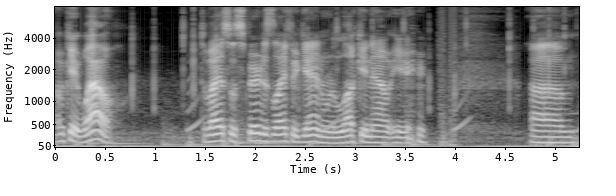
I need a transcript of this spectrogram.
Okay, wow. Tobias was spared his life again. We're lucking out here. um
